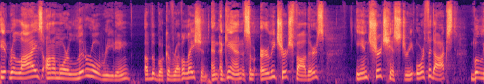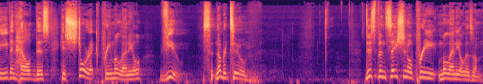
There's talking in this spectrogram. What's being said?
It relies on a more literal reading of the book of Revelation. And again, some early church fathers in church history, Orthodox, believe and held this historic premillennial view. Number two, dispensational premillennialism.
